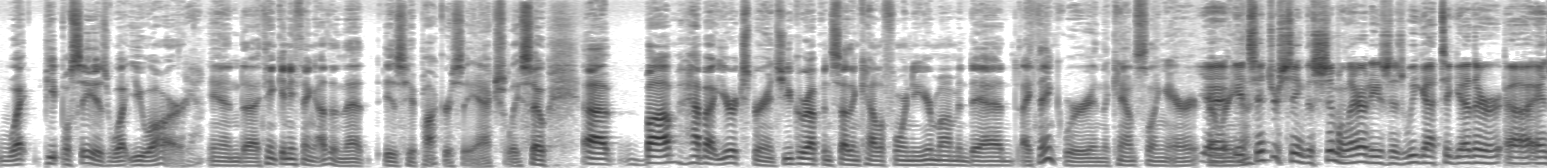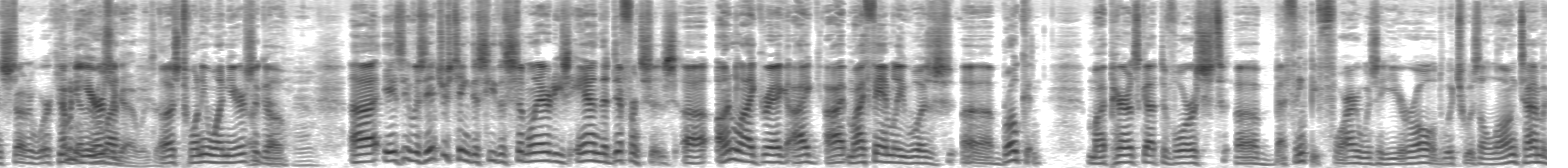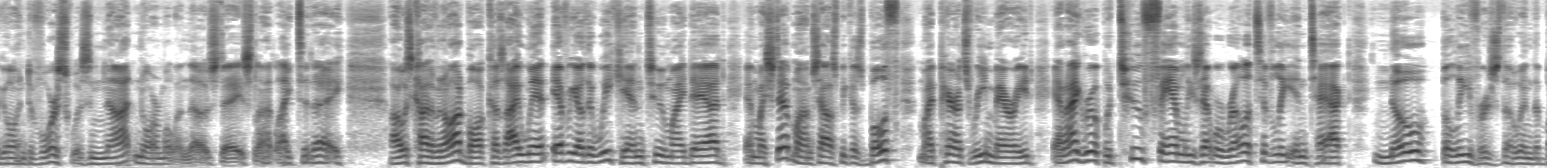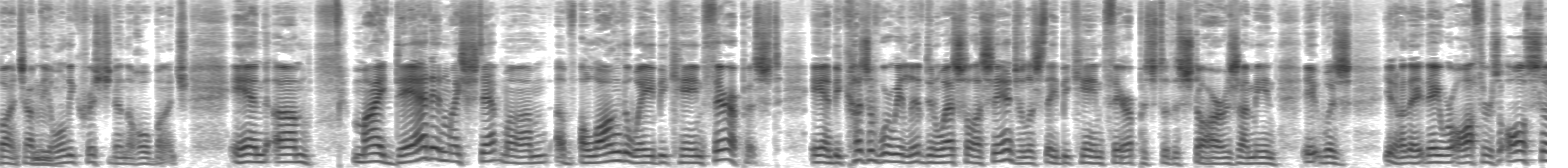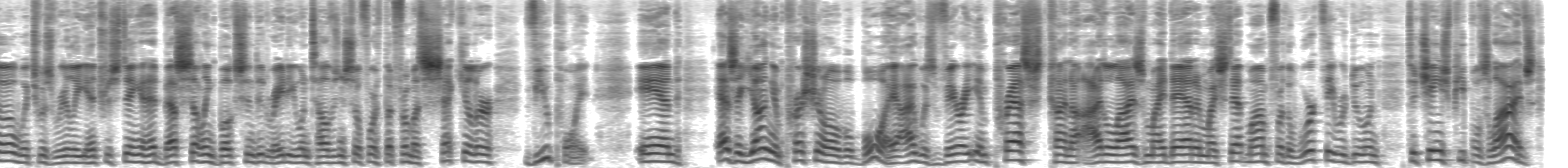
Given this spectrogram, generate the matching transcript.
what people see is what you are. Yeah. And uh, I think anything other than that is hypocrisy, actually. So, uh, Bob, how about your experience? You grew up in Southern California. Your mom and dad, I think, were in the counseling area. Yeah, arena. it's interesting the similarities as we got together uh, and started working. How many years ago was that? Uh, it was 21 years okay. ago. Yeah uh, is it was interesting to see the similarities and the differences. Uh, unlike Greg, I, I, my family was uh, broken, my parents got divorced, uh, I think, before I was a year old, which was a long time ago. And divorce was not normal in those days, not like today. I was kind of an oddball because I went every other weekend to my dad and my stepmom's house because both my parents remarried. And I grew up with two families that were relatively intact. No believers, though, in the bunch. I'm mm. the hmm. only Christian in the whole bunch. And um, my dad and my stepmom, along the way, became therapists. And because of where we lived in West Los Angeles, they became therapists to the stars. I mean, it was, you know, they, they were authors also, which was really interesting and had best selling books and did radio and television and so forth, but from a secular viewpoint. And as a young, impressionable boy, I was very impressed, kind of idolized my dad and my stepmom for the work they were doing to change people's lives.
